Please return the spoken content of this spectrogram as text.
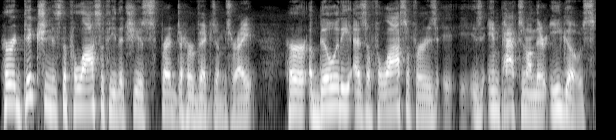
her addiction is the philosophy that she has spread to her victims, right? Her ability as a philosopher is is impacted on their egos.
